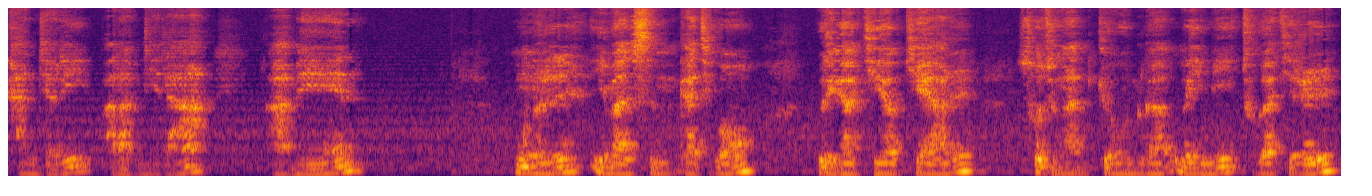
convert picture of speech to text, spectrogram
간절히 바랍니다. 아멘. 오늘 이 말씀 가지고 우리가 기억해야 할 소중한 교훈과 의미 두 가지를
